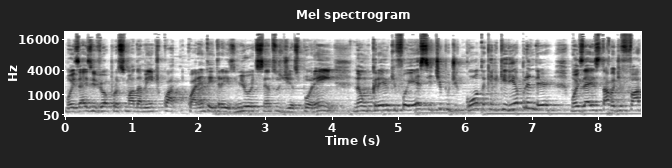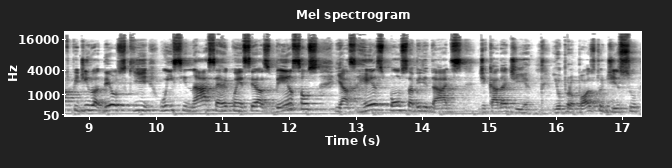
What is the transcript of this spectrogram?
Moisés viveu aproximadamente 43.800 dias, porém, não creio que foi esse tipo de conta que ele queria aprender. Moisés estava de fato pedindo a Deus que o ensinasse a reconhecer as bênçãos e as responsabilidades de cada dia. E o propósito disso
